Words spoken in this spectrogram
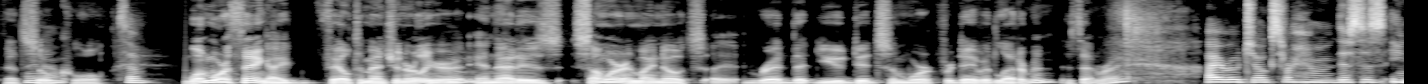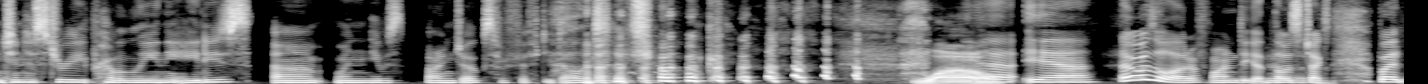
That's I so know. cool. so One more thing I failed to mention earlier, Mm. and that is somewhere in my notes, I read that you did some work for David Letterman. Is that right? I wrote jokes for him. This is ancient history, probably in the 80s, um, when he was buying jokes for $50 a joke. Wow. Yeah, yeah. That was a lot of fun to get those checks. But,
